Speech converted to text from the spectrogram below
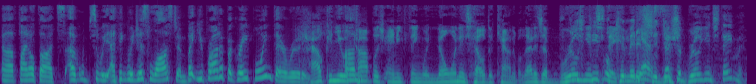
uh, final thoughts. Uh, so we, I think we just lost him, but you brought up a great point there, Rudy. How can you Um, accomplish anything when no one is held accountable? That is a brilliant people statement. committed Yes. That's a brilliant statement.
